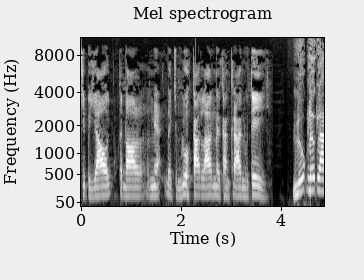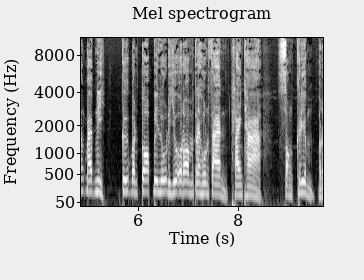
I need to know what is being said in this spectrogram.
ជាប្រយោជន៍ទៅដល់អ្នកដែលចំនួនកើតឡើងនៅខាងក្រៅនោះទេលោកលើកឡើងបែបនេះគឺបន្ទាប់ពីលោកនាយករដ្ឋមន្ត្រីហ៊ុនសែនថ្លែងថា សង្គ្រាមរ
